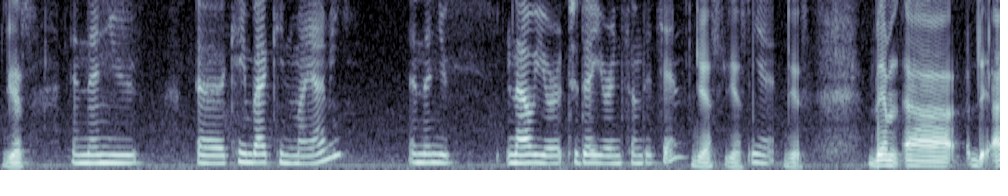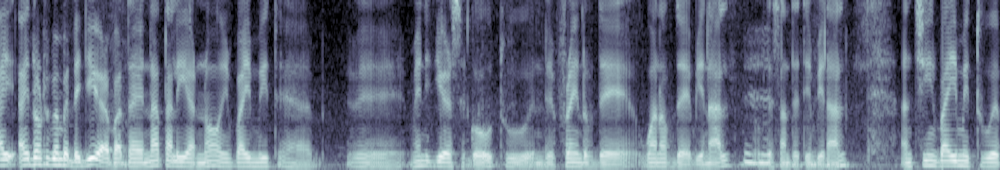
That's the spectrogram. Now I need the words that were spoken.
Yes. And then you uh, came back in Miami, and then you now you're today you're in Saint Etienne. Yes, yes, yeah, yes. Then uh, the, I I don't remember the year, but uh, Natalie Arnaud invited me uh, uh, many years ago to in the friend of the one of the Biennale, mm-hmm. of the Saint Etienne Biennale, and she invited me to a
